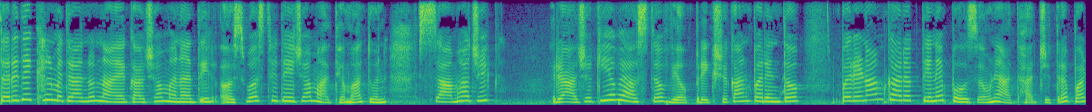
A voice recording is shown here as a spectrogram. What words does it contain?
तरी देखील मित्रांनो नायकाच्या मनातील अस्वस्थतेच्या माध्यमातून सामाजिक राजकीय वास्तव्य प्रेक्षकांपर्यंत परिणामकारकतेने पोहोचवण्यात हा चित्रपट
